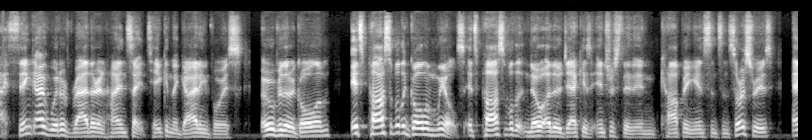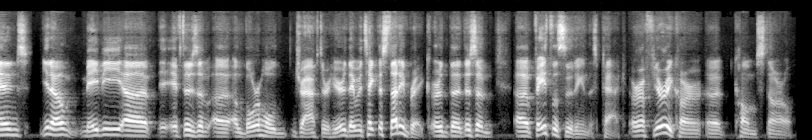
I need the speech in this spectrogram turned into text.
i think i would have rather in hindsight taken the guiding voice over the golem it's possible the golem wheels. It's possible that no other deck is interested in copying instants and sorceries. And, you know, maybe uh, if there's a, a, a Lorehold drafter here, they would take the study break, or the, there's a, a Faithless Looting in this pack, or a Fury car, uh, Calm Snarl,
